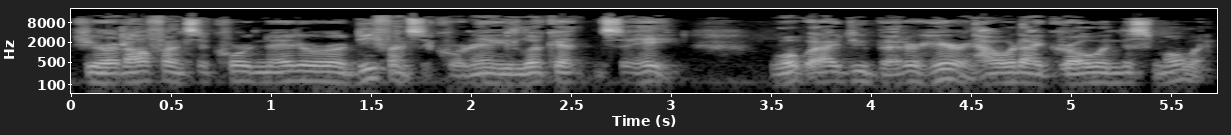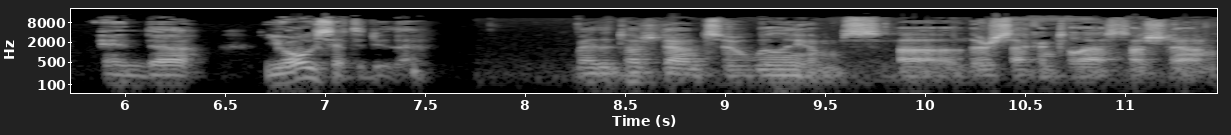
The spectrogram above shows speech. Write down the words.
If you're an offensive coordinator or a defensive coordinator, you look at and say, hey, what would I do better here, and how would I grow in this moment? And uh, you always have to do that. Made the touchdown to Williams, uh, their second to last touchdown,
